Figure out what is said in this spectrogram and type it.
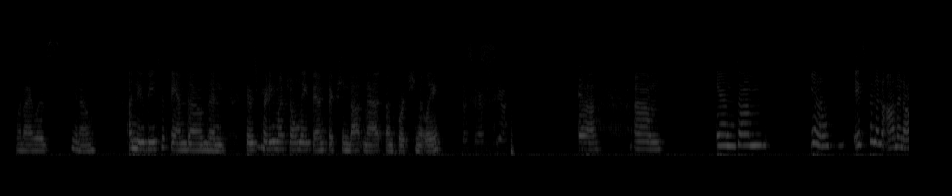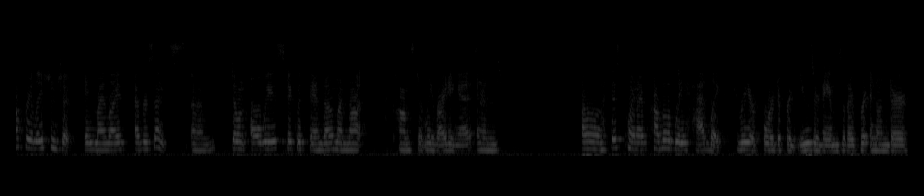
when I was, you know, a newbie to fandom, and there was pretty much only fanfiction.net, unfortunately. that's fair. Yeah. Yeah. Um, and um, you know, it's been an on and off relationship in my life ever since. Um, don't always stick with fandom. I'm not constantly writing it, and oh, at this point, I've probably had like three or four different usernames that I've written under.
